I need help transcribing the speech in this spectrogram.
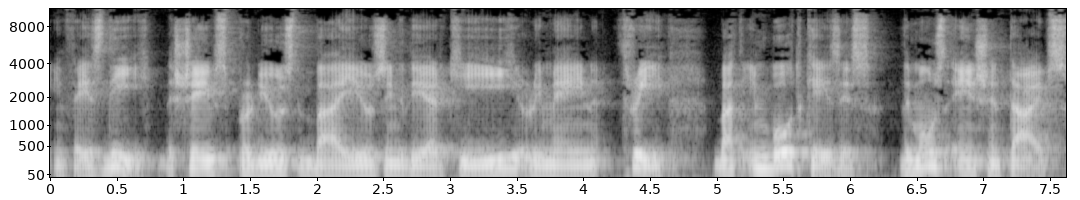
in phase D, the shapes produced by using the RKE remain three, but in both cases, the most ancient types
